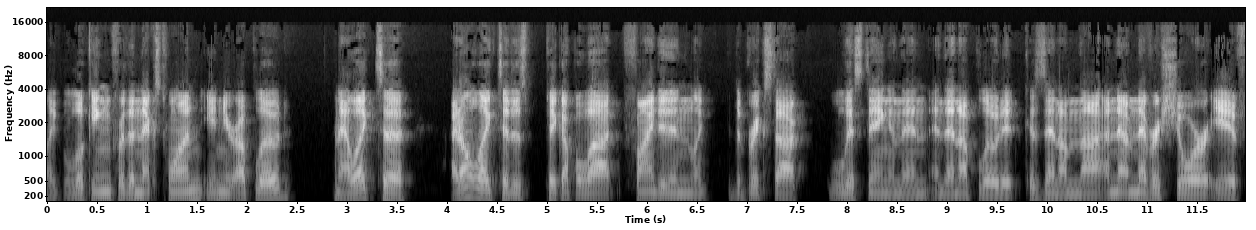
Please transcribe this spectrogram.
like looking for the next one in your upload. And I like to I don't like to just pick up a lot, find it in like the Brickstock listing and then and then upload it because then I'm not and I'm never sure if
